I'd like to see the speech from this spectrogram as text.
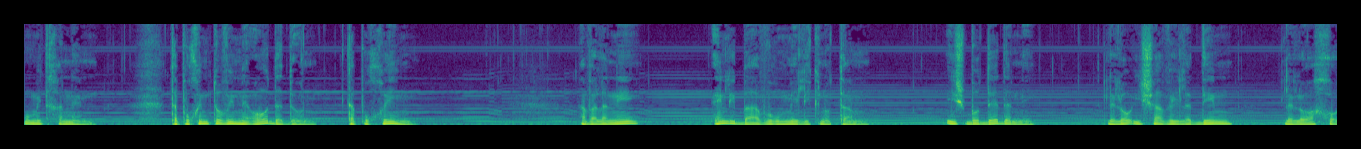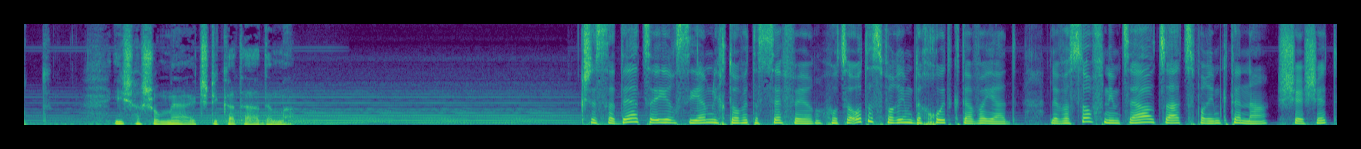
ומתחנן, תפוחים טובים מאוד, אדון, תפוחים. אבל אני, אין לי בעבור מי לקנותם. איש בודד אני, ללא אישה וילדים, ללא אחות. איש השומע את שתיקת האדמה. כששדה הצעיר סיים לכתוב את הספר, הוצאות הספרים דחו את כתב היד. לבסוף נמצאה הוצאת ספרים קטנה, ששת,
